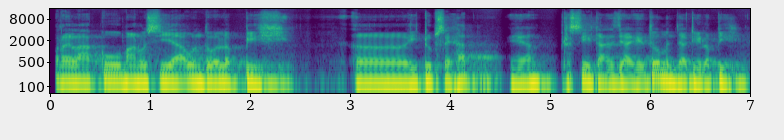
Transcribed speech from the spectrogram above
perilaku manusia untuk lebih hidup sehat ya bersih dan sehat itu menjadi lebih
